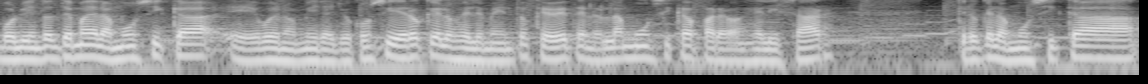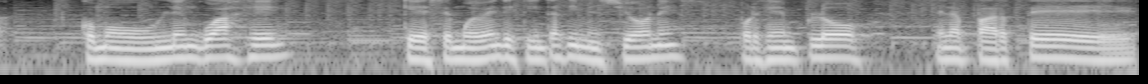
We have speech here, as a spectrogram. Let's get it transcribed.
Volviendo al tema de la música, eh, bueno, mira, yo considero que los elementos que debe tener la música para evangelizar, creo que la música como un lenguaje que se mueve en distintas dimensiones, por ejemplo, en la parte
